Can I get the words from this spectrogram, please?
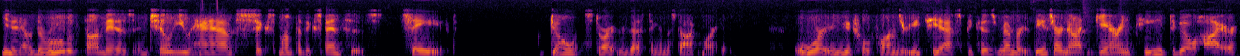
you know, the rule of thumb is until you have six months of expenses saved, don't start investing in the stock market or in mutual funds or ETFs because remember, these are not guaranteed to go higher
